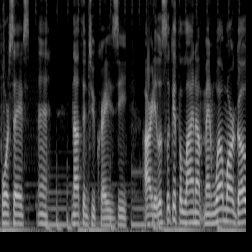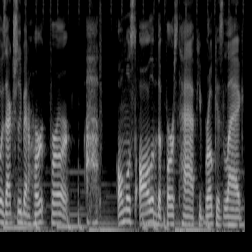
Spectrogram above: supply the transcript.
Four saves. Eh, nothing too crazy. Alrighty, let's look at the lineup. Manuel Margot has actually been hurt for almost all of the first half. He broke his leg.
